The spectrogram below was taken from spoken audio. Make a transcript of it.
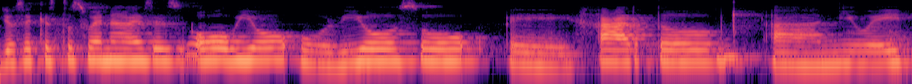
Yo sé que esto suena a veces obvio, odioso, eh, harto, a New Age,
